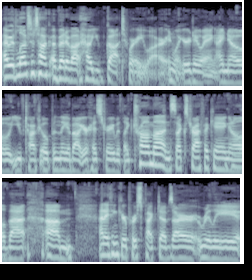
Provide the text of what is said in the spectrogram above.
I would love to talk a bit about how you got to where you are and what you're doing. I know you've talked openly about your history with like trauma and sex trafficking and all of that. Um, and I think your perspectives are really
